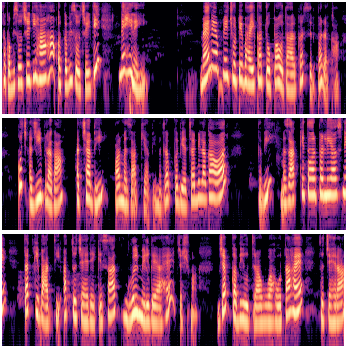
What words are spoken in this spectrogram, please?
तो कभी सोच रही थी हाँ हाँ और कभी सोच रही थी, नहीं नहीं। मैंने अपने छोटे भाई का टोपा उतार कर सिर पर रखा। कुछ अजीब लगा अच्छा भी और मज़ाक किया भी। मतलब कभी अच्छा भी लगा और कभी मज़ाक के तौर पर लिया उसने, तब की बात थी। अब तो चेहरे के साथ घुल मिल गया है चश्मा। जब कभी उतरा हुआ होता है तो चेहरा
